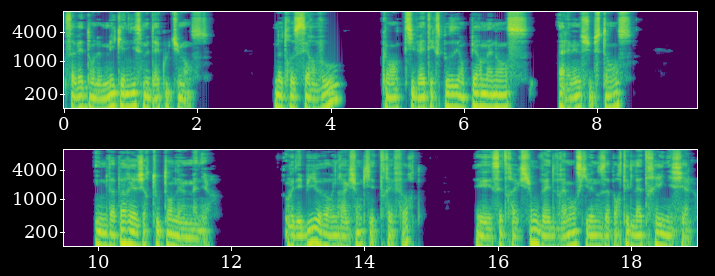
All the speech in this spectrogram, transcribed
ça va être dans le mécanisme d'accoutumance. Notre cerveau, quand il va être exposé en permanence à la même substance, il ne va pas réagir tout le temps de la même manière. Au début, il va avoir une réaction qui est très forte, et cette réaction va être vraiment ce qui va nous apporter de l'attrait initial.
